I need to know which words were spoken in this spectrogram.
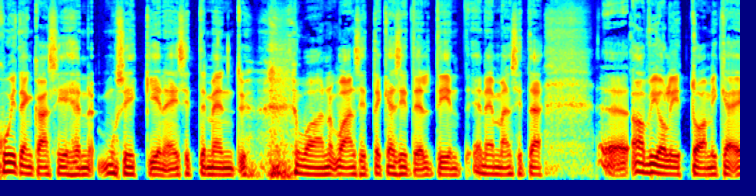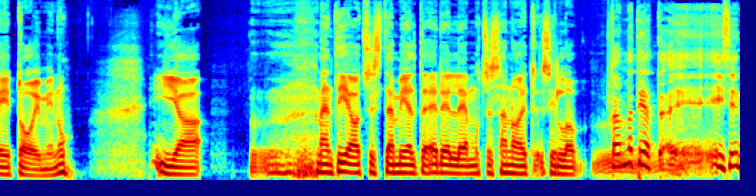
kuitenkaan siihen musiikkiin ei sitten menty, vaan, vaan sitten käsiteltiin enemmän sitä avioliittoa, mikä ei toiminut. Ja Mä en tiedä, oletko sitä mieltä edelleen, mutta sä sanoit silloin... Tai mä tiedän, että ei se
